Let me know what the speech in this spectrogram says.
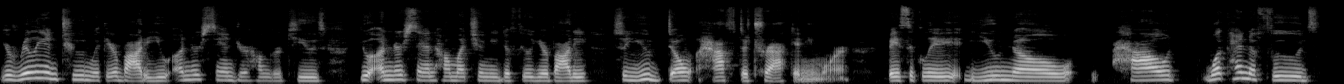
you're really in tune with your body. You understand your hunger cues. You understand how much you need to fuel your body. So you don't have to track anymore. Basically, you know how, what kind of foods,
